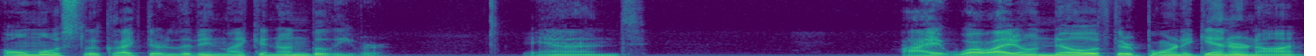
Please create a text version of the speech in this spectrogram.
almost look like they're living like an unbeliever. And I, while I don't know if they're born again or not,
